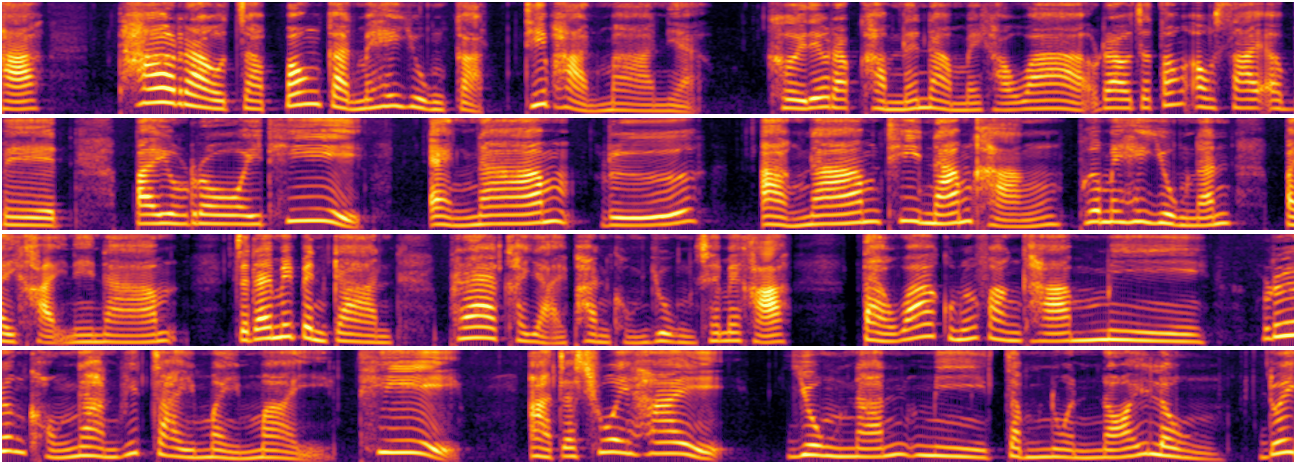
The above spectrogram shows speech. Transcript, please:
คะ ถ้าเราจะป้องกันไม่ให้ยุงกัดที่ผ่านมาเนี่ยเคยได้รับคำแนะนำไหมคะว่า เราจะต้องเอาทรายอเบดไปโรยที่ แอ่งน้ำหรืออ่างน้ำที่น้ำขังเพื่อไม่ให้ยุงนั้นไปไข่ในน้ำจะได้ไม่เป็นการแพร่ขยายพันธุ์ของยุงใช่ไหมคะ แต่ว่าคุณผู้ฟังคะมีเรื่องของงานวิจัยใหม่ ๆ ที่อาจจะช่วยให้ยุงนั้นมีจำนวนน้อยลง ด้วย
